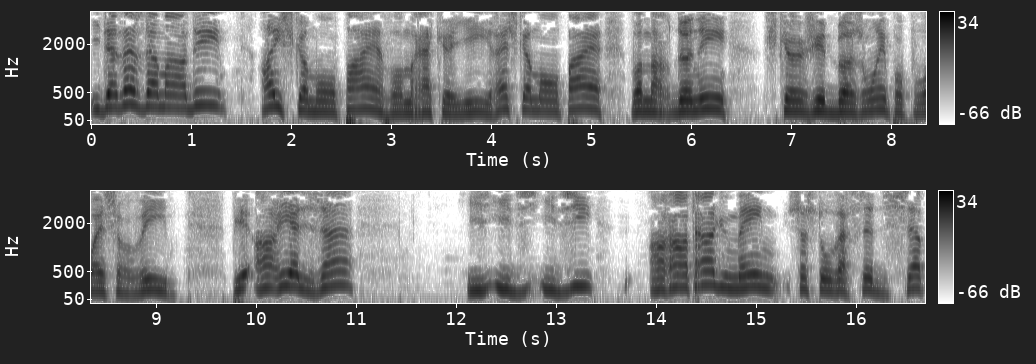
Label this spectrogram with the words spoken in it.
il devait se demander est-ce que mon père va me raccueillir? Est-ce que mon père va me redonner ce que j'ai besoin pour pouvoir survivre? Puis en réalisant, il, dit, en rentrant lui-même, ça c'est au verset 17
